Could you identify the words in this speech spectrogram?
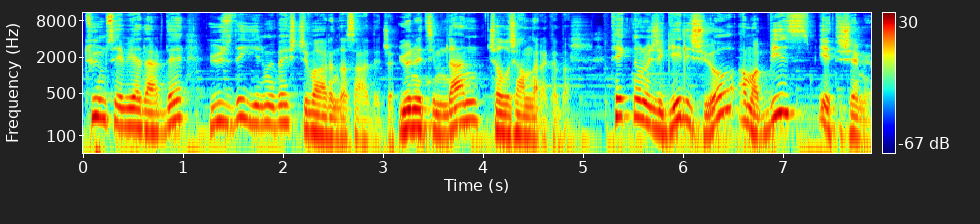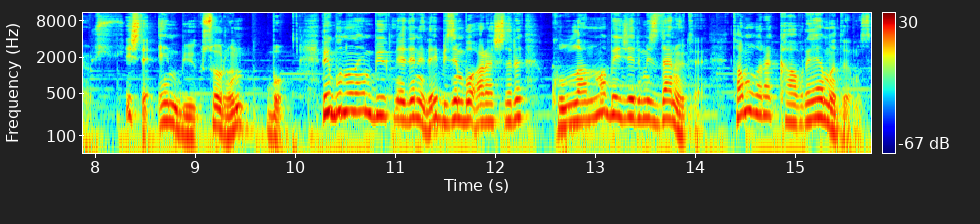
tüm seviyelerde %25 civarında sadece. Yönetimden çalışanlara kadar. Teknoloji gelişiyor ama biz yetişemiyoruz. İşte en büyük sorun bu. Ve bunun en büyük nedeni de bizim bu araçları kullanma becerimizden öte tam olarak kavrayamadığımız,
